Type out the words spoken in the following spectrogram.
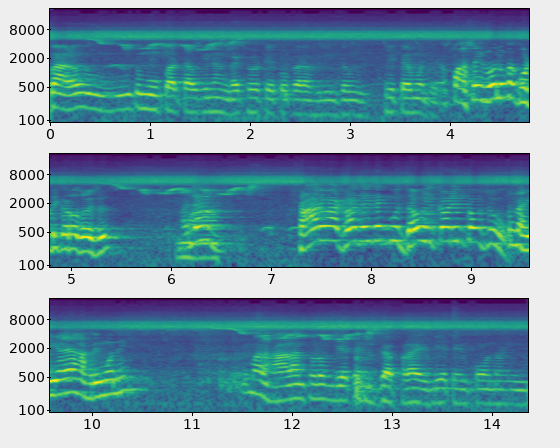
તું હું તો હું કરતા આવું છું ને થોડો ટેકો કરાવી દઉં ખેતરમાં જઉં. પાછો એવો કા ખોટી કરો છે એટલે સાર વાઠવા જઈ કે હું જઉં ઈકડી કહું છું. નહીં આયા હરીમો નહીં મારા હાળાને થોડોક બે ત્રણ ઈજા ફળાય બે ત્રણ કોનોની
